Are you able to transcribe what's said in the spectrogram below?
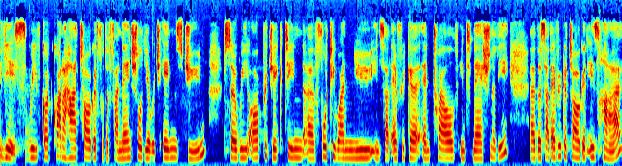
Yes, we've got quite a high target for the financial year, which ends June. So we are projecting uh, 41 new in South Africa and 12 internationally. Uh, the South Africa target is high,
